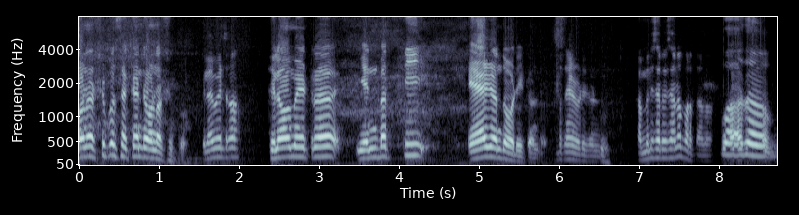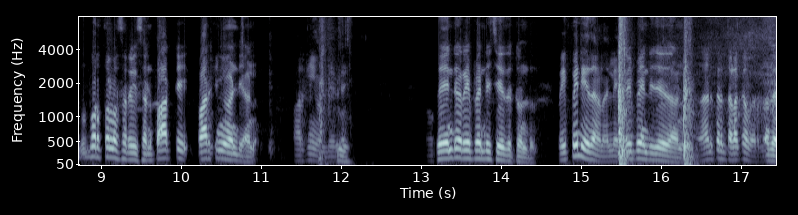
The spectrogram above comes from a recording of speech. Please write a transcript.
ownership second ownership kilometre kilometre എൺപത്തി ഏഴ് എന്തോ ഓടിയിട്ടുണ്ട്. മുപ്പത്തേഴ് ഓടിയിട്ടുണ്ട്. കമ്പനി സർവീസ് ആണോ പുറത്താണോ? അത് പുറത്തുള്ള ആണ്. പാർട്ടി പാർക്കിംഗ് വണ്ടിയാണ്. പാർക്കിംഗ് വണ്ടി പെയിന്റ് റീപെയിന്റ് ചെയ്തിട്ടുണ്ട്. റീപെയിന്റ് ചെയ്താണല്ലേ റീപെയിന്റ് ചെയ്താണ് അതാണ് തിളക്കം വരുന്നത്.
